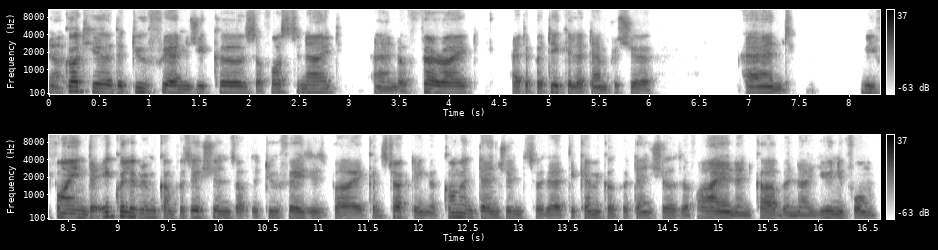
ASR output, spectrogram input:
Now, We've got here the two free energy curves of austenite and of ferrite at a particular temperature. And we find the equilibrium compositions of the two phases by constructing a common tangent so that the chemical potentials of iron and carbon are uniform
